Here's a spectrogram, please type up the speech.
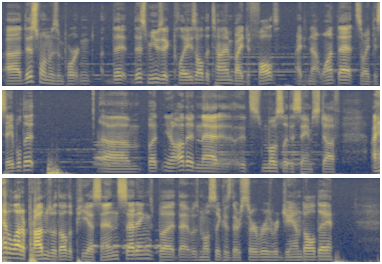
Uh, this one was important. The, this music plays all the time by default. I did not want that, so I disabled it. Um, but you know, other than that, it's mostly the same stuff. I had a lot of problems with all the PSN settings, but that was mostly because their servers were jammed all day.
